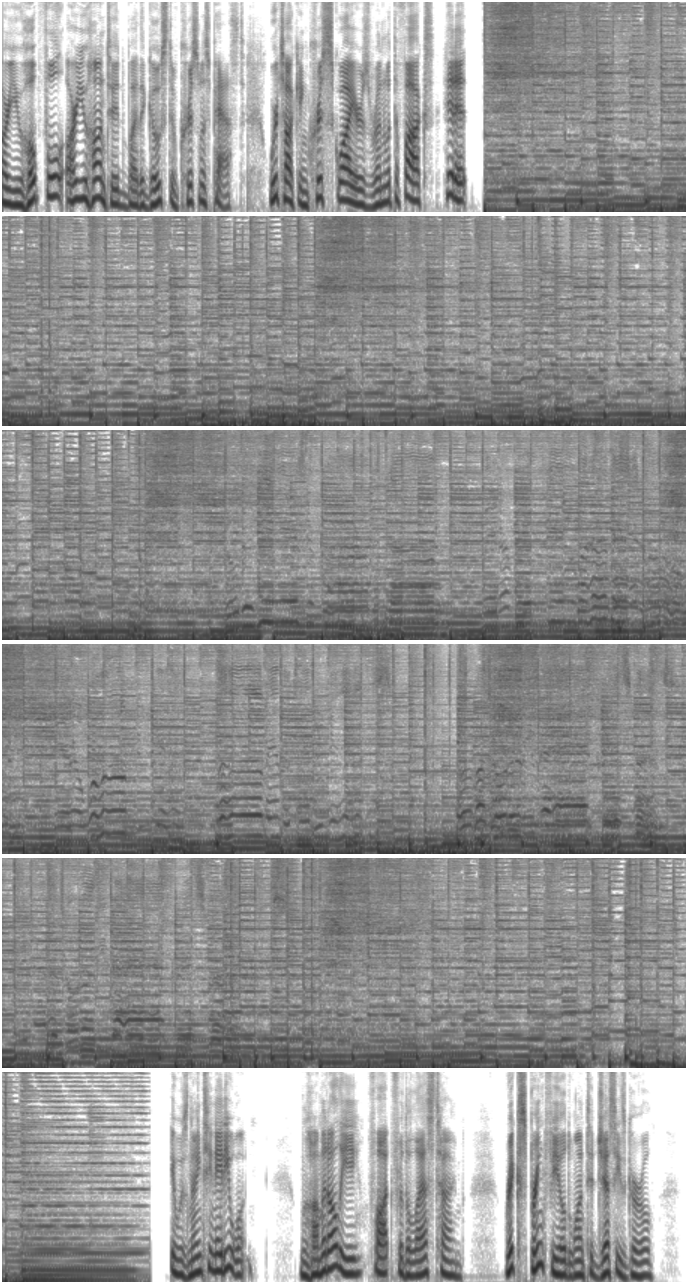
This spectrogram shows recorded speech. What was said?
Are you hopeful? Are you haunted by the ghost of Christmas past? We're talking Chris Squire's Run with the Fox. Hit it. It was 1981. Muhammad Ali fought for the last time. Rick Springfield wanted Jesse's Girl.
